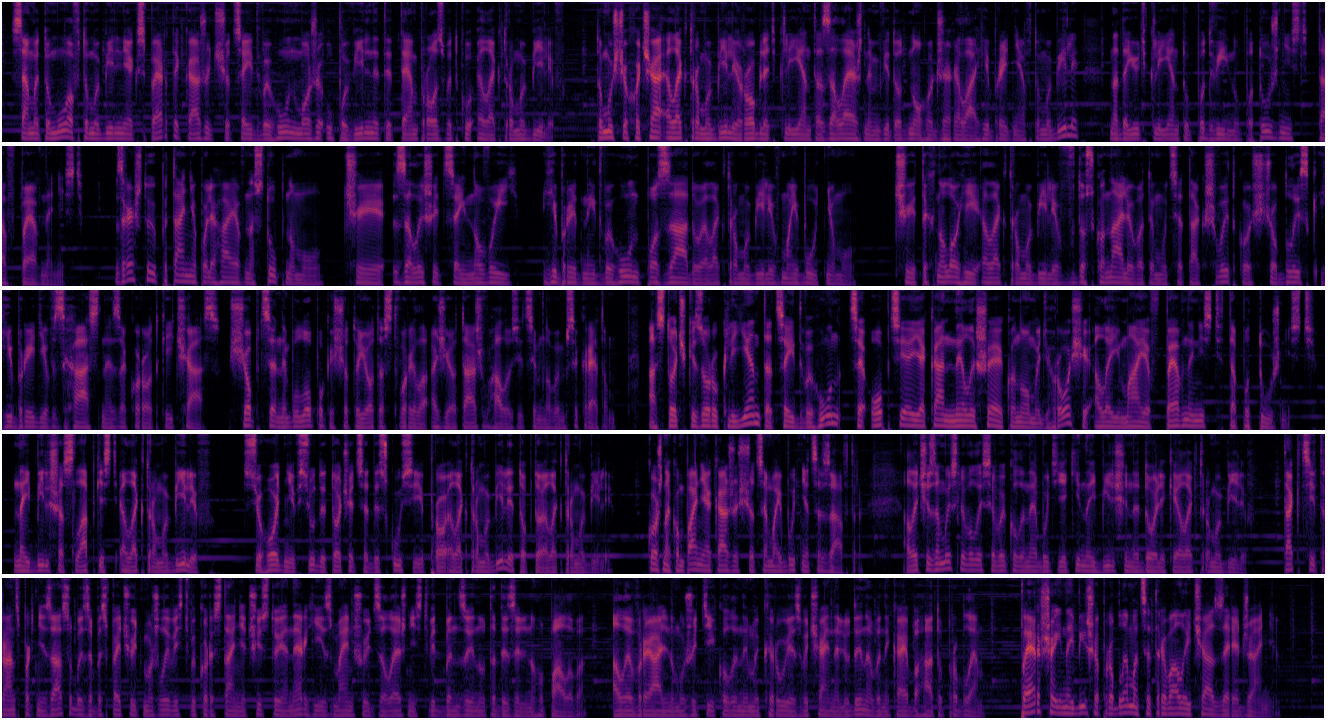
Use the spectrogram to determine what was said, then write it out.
Саме тому автомобільні експерти кажуть, що цей двигун може уповільнити темп розвитку електромобілів. Тому що, хоча електромобілі роблять клієнта залежним від одного джерела, гібридні автомобілі надають клієнту подвійну потужність та впевненість. Зрештою, питання полягає в наступному: чи залишить цей новий гібридний двигун позаду електромобілів в майбутньому? Чи технології електромобілів вдосконалюватимуться так швидко, що блиск гібридів згасне за короткий час? Щоб це не було, поки що Toyota створила ажіотаж в галузі цим новим секретом. А з точки зору клієнта, цей двигун це опція, яка не лише економить гроші, але й має впевненість та потужність. Найбільша слабкість електромобілів сьогодні всюди точаться дискусії про електромобілі, тобто електромобілі. Кожна компанія каже, що це майбутнє це завтра. Але чи замислювалися ви коли-небудь, які найбільші недоліки електромобілів? Так, ці транспортні засоби забезпечують можливість використання чистої енергії, зменшують залежність від бензину та дизельного палива. Але в реальному житті, коли ними керує звичайна людина, виникає багато проблем. Перша і найбільша проблема це тривалий час заряджання.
